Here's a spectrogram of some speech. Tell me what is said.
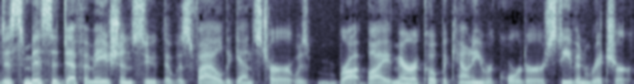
dismiss a defamation suit that was filed against her. It was brought by Maricopa County Recorder Stephen Richer.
